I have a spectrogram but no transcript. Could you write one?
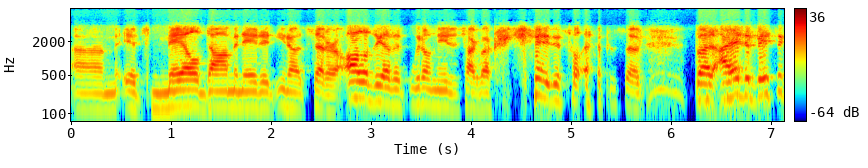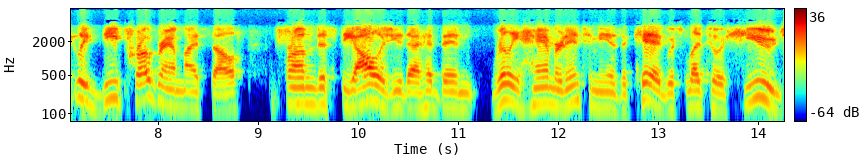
Um, it's male dominated, you know, et cetera. All of the other, we don't need to talk about Christianity this whole episode, but I had to basically deprogram myself from this theology that had been really hammered into me as a kid, which led to a huge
